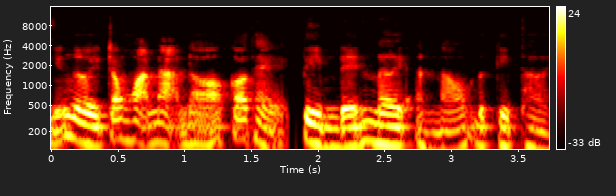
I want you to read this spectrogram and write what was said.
những người trong hoạn nạn đó có thể tìm đến nơi ẩn náu được kịp thời.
